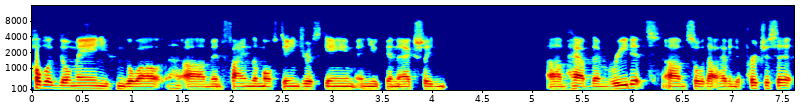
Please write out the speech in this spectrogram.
public domain. You can go out um, and find the most dangerous game, and you can actually um, have them read it, um, so without having to purchase it.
